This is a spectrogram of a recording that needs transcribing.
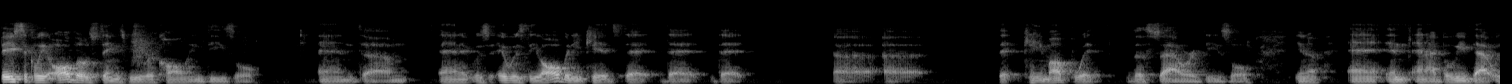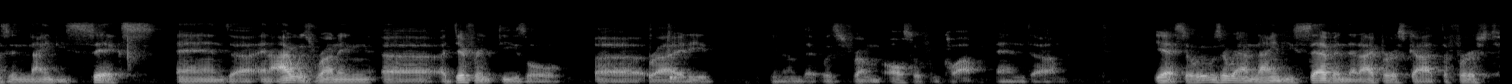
basically all those things we were calling diesel. And um, and it was it was the albany kids that that that uh, uh, that came up with the sour diesel you know and and, and i believe that was in 96 and uh, and i was running uh, a different diesel uh, variety, you know, that was from also from Klopp. And um, yeah, so it was around 97 that I first got the first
